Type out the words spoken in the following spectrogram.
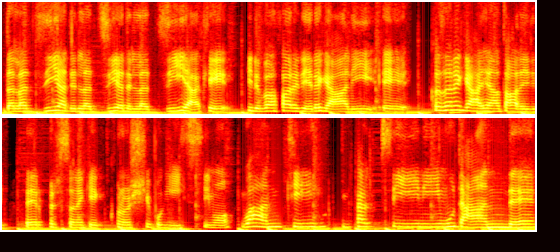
dalla zia della zia della zia che ti doveva fare dei regali e cosa regali a Natale per persone che conosci pochissimo? Guanti, calzini, mutande,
